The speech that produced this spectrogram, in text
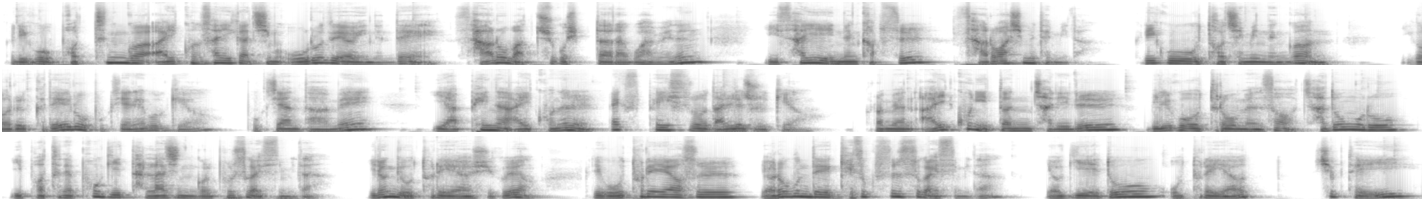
그리고 버튼과 아이콘 사이가 지금 5로 되어 있는데 4로 맞추고 싶다라고 하면은 이 사이에 있는 값을 4로 하시면 됩니다. 그리고 더 재밌는 건 이거를 그대로 복제를 해볼게요. 복제한 다음에 이 앞에 있는 아이콘을 백스페이스로 날려줄게요. 그러면 아이콘이 있던 자리를 밀고 들어오면서 자동으로 이 버튼의 폭이 달라지는 걸 볼 수가 있습니다. 이런 게 오토 레이아웃이고요. 그리고 오토 레이아웃을 여러 군데 계속 쓸 수가 있습니다. 여기에도 오토 레이아웃, Shift A,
